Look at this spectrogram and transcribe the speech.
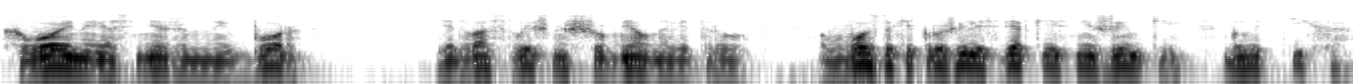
Хвойный оснеженный бор едва слышно шумел на ветру. В воздухе кружились редкие снежинки. Было тихо.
